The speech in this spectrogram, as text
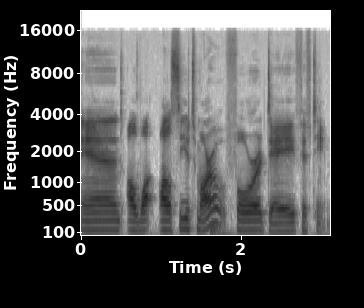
And I'll, I'll see you tomorrow for day 15.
